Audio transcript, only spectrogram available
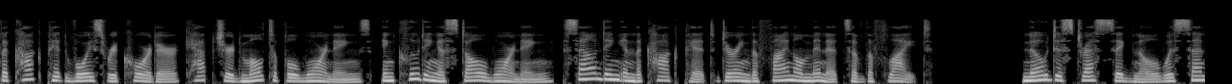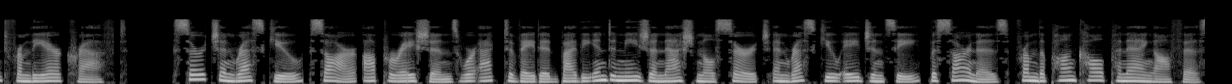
The cockpit voice recorder captured multiple warnings, including a stall warning, sounding in the cockpit during the final minutes of the flight. No distress signal was sent from the aircraft. Search and rescue SAR operations were activated by the Indonesia National Search and Rescue Agency from the Pangkal Pinang office.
